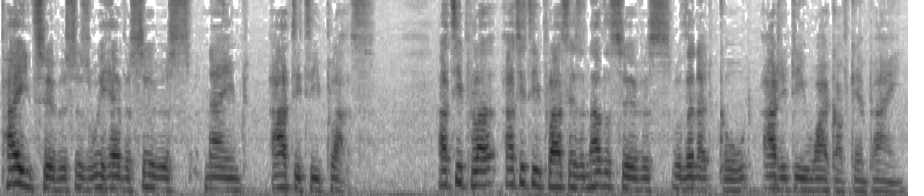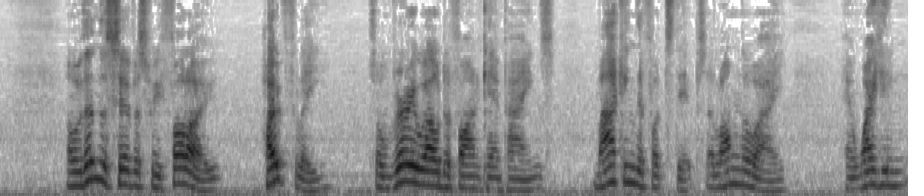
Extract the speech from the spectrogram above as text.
paid services, we have a service named RTT Plus. RTT Plus has another service within it called RTT Wyckoff Campaign. And within the service we follow, hopefully, some very well defined campaigns, marking the footsteps along the way and waiting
